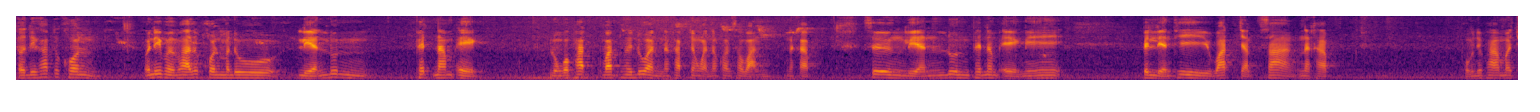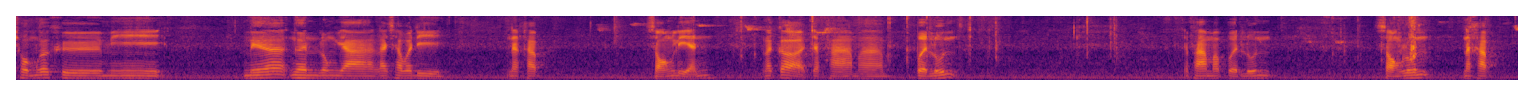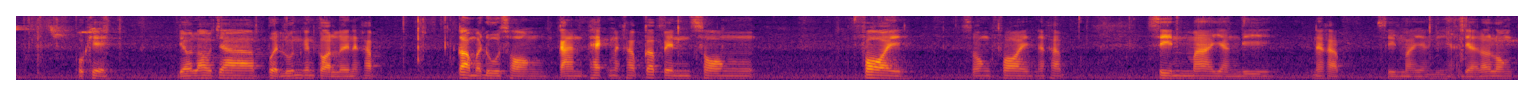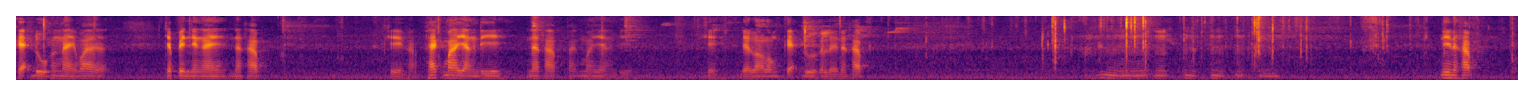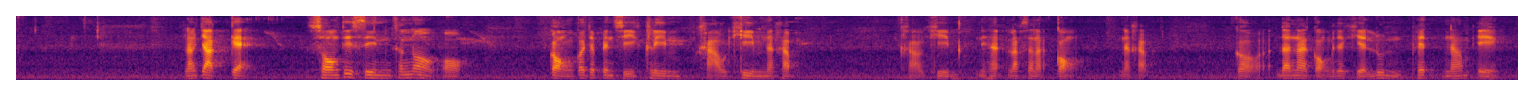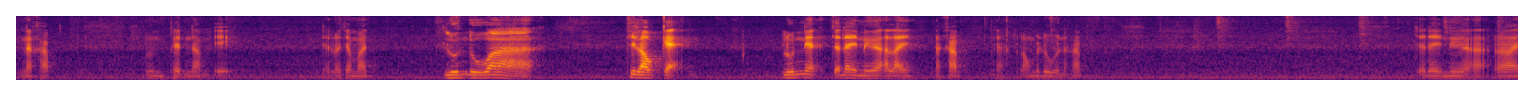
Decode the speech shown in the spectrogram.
สวัสดีครับทุกคน วันนี้ผมพาทุกคนมาดูเหรียญรุ่นเพชรน้ำเอกหลวงประพัดวัดห้วยด้วนนะครับ จังหวัดนครสวรรค์นะครับ ซึ่งเหรียญรุ่นเพชรน้ำเอกนี้เป็นเหรียญที่วัดจัดสร้างนะครับ ผมจะพามาชมก็คือมีเนื้อเงินลงยาราชาวดีนะครับสองเหรียญแล้วก็จะพามาเปิดลุ้น จะพามาเปิดลุ้นสองลุ้น นะครับ โอเค เดี๋ยวเราจะเปิดลุ้นกันก่อนเลยนะครับ ก็มาดูซองการแพ็คนะครับ ก็เป็นซองฟอยล์ซองฟอยล์นะครับซีนมาอย่างดีนะครับซีนมาอย่างดีฮะเดี๋ยวเราลองแกะดูข้างในว่าจะเป็นยังไงนะครับโอเคครับแพ็คมาอย่างดีนะครับแพ็คมาอย่างดีโอเคเดี๋ยวเราลองแกะดูกันเลยนะครับอืมอืมอืมอืมอืม นี่นะครับ หลังจากแกะซองที่ซีนข้างนอกออกกล่องก็จะเป็นสีครีมขาวครีมนะครับ ขาวครีมนี่ฮะลักษณะกล่องนะครับ ก็ด้านหน้ากล่องก็จะเขียนรุ่นเพชรน้ำเอกนะครับ รุ่นเพชรน้ำเอกเดี๋ยวเราจะมาลุ้นดูว่าที่เราแกะลุ้นเนี่ยจะได้เนื้ออะไรนะครับนะลองมาดูนะครับ จะได้เนื้ออะไร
